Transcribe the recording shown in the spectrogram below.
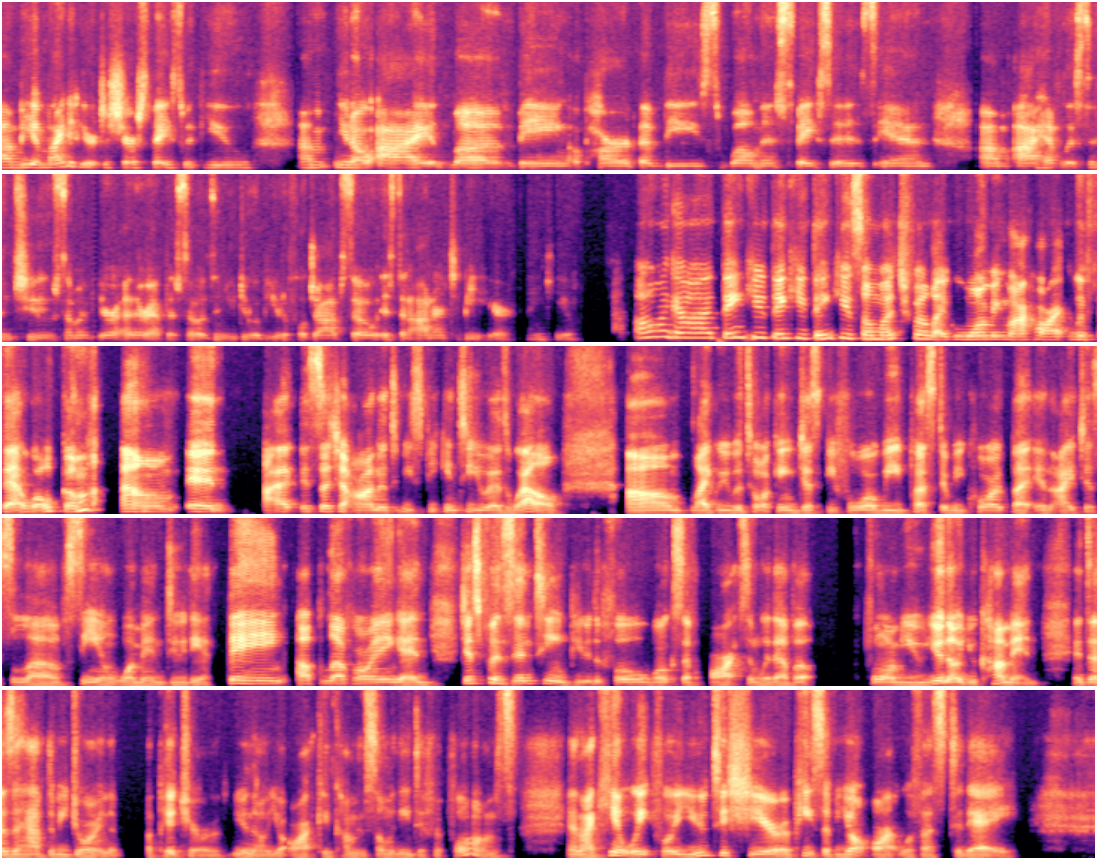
um, be invited here to share space with you. Um, you know, I love being a part of these wellness spaces, and um, I have listened to some of your other episodes, and you do a beautiful job. So it's an honor to be here. Thank you. Oh my God. Thank you. Thank you. Thank you so much for like warming my heart with that welcome. Um, and I, it's such an honor to be speaking to you as well. Um, like we were talking just before we pressed the record button, I just love seeing women do their thing, up leveling and just presenting beautiful works of arts in whatever form you, you know, you come in. It doesn't have to be drawing a, a picture, you know, your art can come in so many different forms. And I can't wait for you to share a piece of your art with us today.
